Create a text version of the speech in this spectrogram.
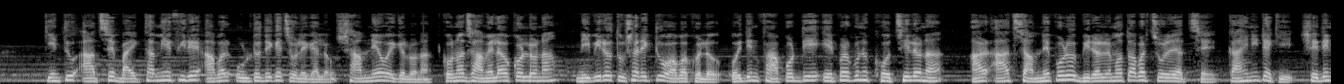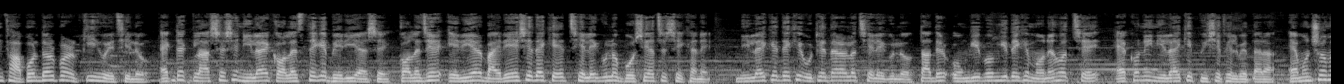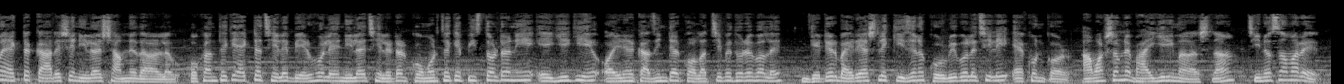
কিন্তু আজ সে বাইক থামিয়ে ফিরে আবার উল্টো দিকে চলে গেল, সামনেও এগেল না। কোনো ঝামেলাও করল না। নিবিড় ও তুষার একটু অবাক হলো। ওই দিন ফাঁপড় দিয়ে এরপর কোনো খোঁজ ছিল না। আর আজ সামনে পড়েও বিড়ালের মতো আবার চলে যাচ্ছে। কাহিনীটা কি? সেদিন ফাপড় দেওয়ার পর কি হয়েছিল? একটা ক্লাস শেষে নিলয় কলেজ থেকে বেরিয়ে আসে। কলেজের এরিয়ার বাইরে এসে দেখে ছেলেগুলো বসে আছে সেখানে। নিলয়কে দেখে উঠে দাঁড়াল ছেলেগুলো। তাদের অঙ্গি ভঙ্গি দেখে মনে হচ্ছে এখনই নিলয়কে পিষে ফেলবে তারা। এমন সময় একটা কার এসে নিলয়ের সামনে দাঁড়াল। ওখান থেকে একটা ছেলে বের হলে নিলয় ছেলেটার কোমর থেকে পিস্তলটা নিয়ে এগিয়ে গিয়ে অয়নের কাজিনটার কলার চেপে ধরে বলে, গেটের বাইরে আসলে কি যেন করবি বলেছিলি এখন কর। আমার সামনে ভাইগিরি মারাস, না? চিনোস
